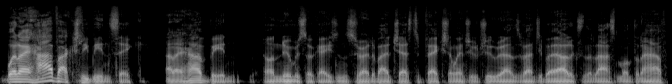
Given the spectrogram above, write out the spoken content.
when I have actually been sick, and I have been on numerous occasions, I had a bad chest infection. I went through two rounds of antibiotics in the last month and a half.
